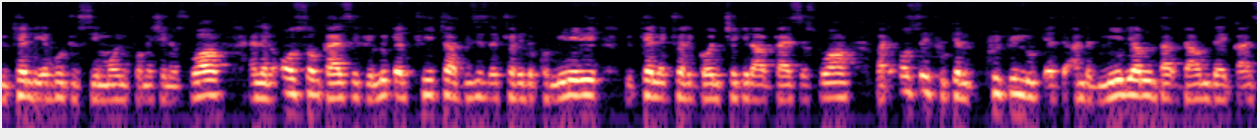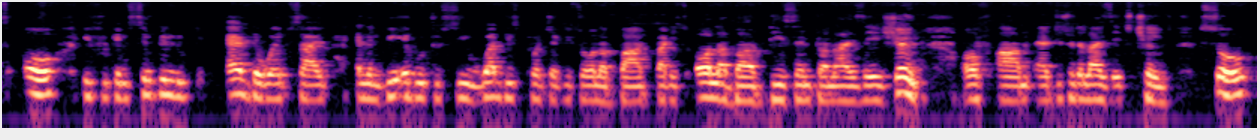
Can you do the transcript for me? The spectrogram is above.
You can be able to see more information as well. And then also, guys, if you look at Twitter, this is actually the community. You can actually go and check it out, guys, as well. But also, if you can quickly look at the under medium down there, guys, or if you can simply look at the website and then be able to see what this project is all about. But it's all about decentralization of um, a decentralized exchange. So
